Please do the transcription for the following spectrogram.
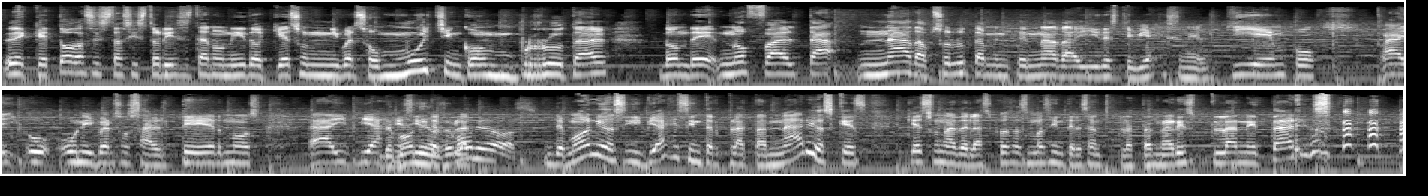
de que todas estas historias están unidas, que es un universo muy chingón, brutal, donde no falta nada, absolutamente nada. Hay este viajes en el tiempo, hay universos alternos, hay viajes demonios, demonios. demonios y viajes interplanetarios, que es, que es una de las cosas más interesantes, planetarios, planetarios.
